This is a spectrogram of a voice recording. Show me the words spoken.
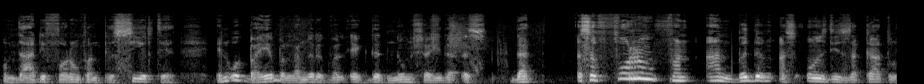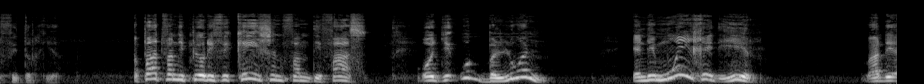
om daardie vorm van plesier te hê. En ook baie belangrik wil ek dit noem Shaida is dat is 'n vorm van aanbidding as ons die zakatul fitr gee. Apart van die purification van die vas, word jy ook beloon. En die mooiheid hier waar die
